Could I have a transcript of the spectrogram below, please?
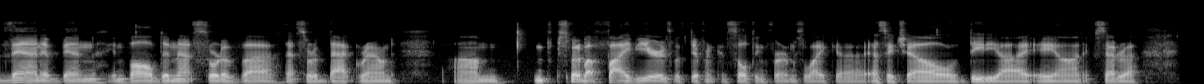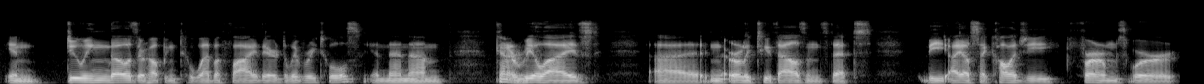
then have been involved in that sort of uh, that sort of background. Um, spent about five years with different consulting firms like uh, SHL, DDI, Aon, etc. In doing those, or helping to webify their delivery tools, and then um, kind of realized uh, in the early 2000s that the IO psychology firms were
